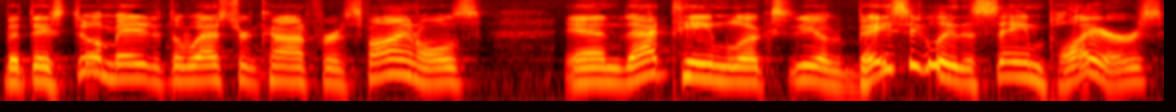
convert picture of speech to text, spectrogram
but they still made it to the Western Conference Finals. And that team looks, you know, basically the same players.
